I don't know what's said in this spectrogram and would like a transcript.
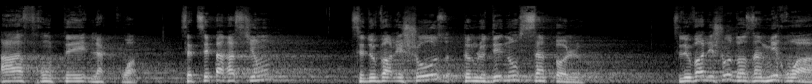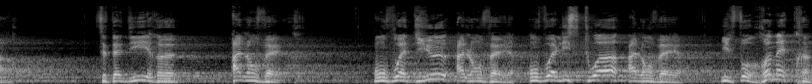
à affronter la croix. Cette séparation, c'est de voir les choses comme le dénonce Saint Paul. C'est de voir les choses dans un miroir, c'est-à-dire euh, à l'envers. On voit Dieu à l'envers, on voit l'histoire à l'envers. Il faut remettre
